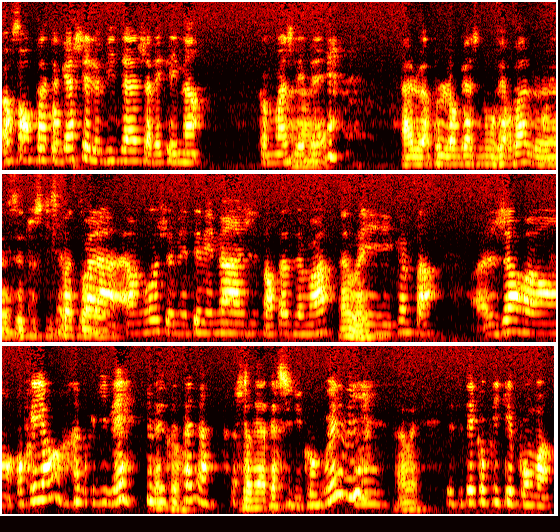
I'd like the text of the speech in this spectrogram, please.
On peut pas se compte. cacher le visage avec les mains, comme moi je l'ai Ah ouais. Ah, le, un peu le langage non verbal, euh, c'est tout ce qui se passe dans Voilà, en gros, je mettais mes mains juste en face de moi. Ah ouais. et comme ça. Euh, genre en, en priant, entre guillemets. D'accord. Tu t'en es aperçu, du coup? Oui, oui. Ah ouais. Et C'était compliqué pour moi.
